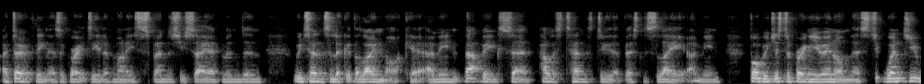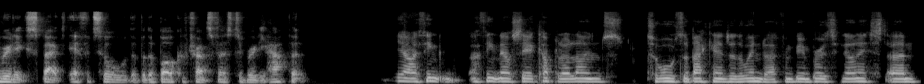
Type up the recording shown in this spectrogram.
I don't think there's a great deal of money to spend, as you say, Edmund, and we tend to look at the loan market. I mean, that being said, Palace tend to do their business late. I mean, Bobby, just to bring you in on this, when do you really expect, if at all, the, the bulk of transfers to really happen? Yeah, I think I think they'll see a couple of loans towards the back end of the window. If I'm being brutally honest, um,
